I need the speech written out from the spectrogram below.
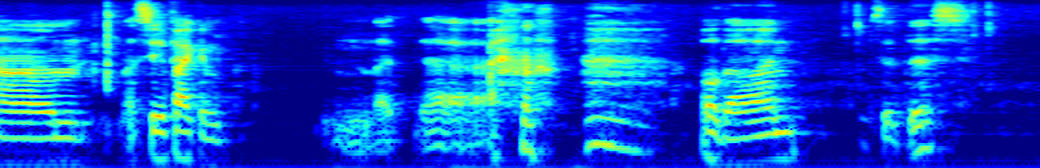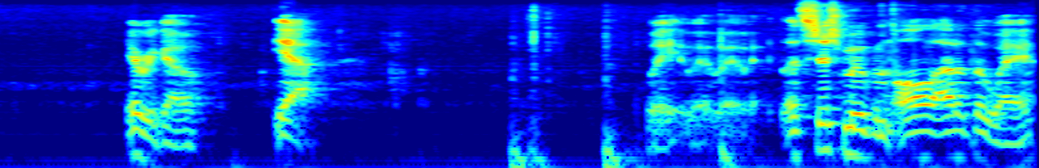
Um, let's see if I can let. Uh, hold on. Is it this? Here we go. Yeah. Wait, wait, wait, wait. let's just move them all out of the way.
